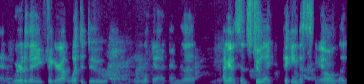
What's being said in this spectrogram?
and where do they figure out what to do what to look at? And uh, i got a sense too like picking the scale like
